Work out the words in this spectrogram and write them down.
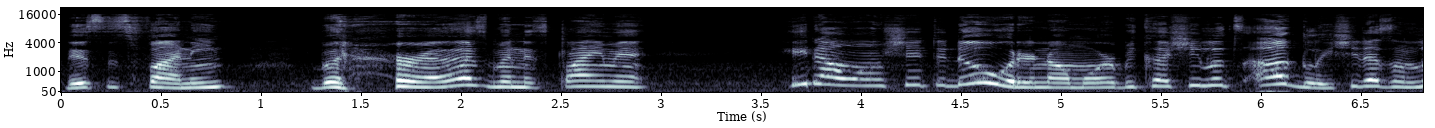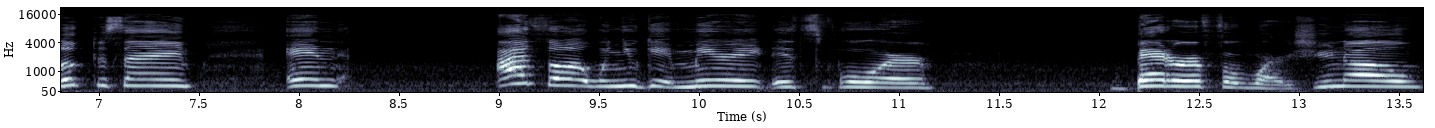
this is funny but her husband is claiming he don't want shit to do with her no more because she looks ugly. She doesn't look the same. And I thought when you get married, it's for better or for worse. You know,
